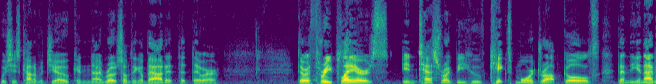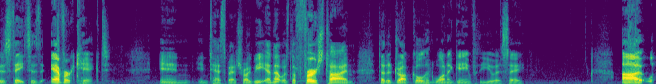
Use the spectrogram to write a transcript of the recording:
which is kind of a joke. And I wrote something about it that there were there are three players in Test rugby who've kicked more drop goals than the United States has ever kicked in in Test match rugby, and that was the first time that a drop goal had won a game for the USA. Uh, Well,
